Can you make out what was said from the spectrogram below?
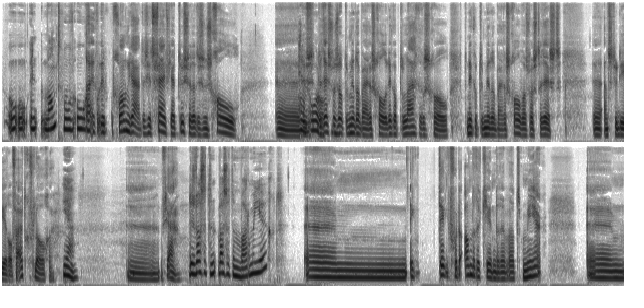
Hoe, hoe, in, want? Hoe, hoe... Nou, ik, ik, gewoon, ja, er zit vijf jaar tussen. Dat is een school... Uh, dus de rest was op de middelbare school en ik op de lagere school. Toen ik op de middelbare school was, was de rest uh, aan het studeren of uitgevlogen. Ja. Uh, dus ja. Dus was het een, was het een warme jeugd? Ehm, ik denk voor de andere kinderen wat meer. Ehm,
